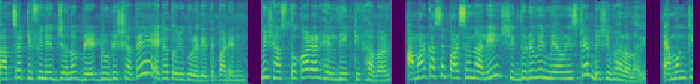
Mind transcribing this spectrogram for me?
বাচ্চার টিফিনের জন্য ব্রেড রুটির সাথে এটা তৈরি করে দিতে পারেন। খুবই স্বাস্থ্যকর আর হেলদি একটি খাবার। আমার কাছে পার্সোনালি সিদ্ধ ডিমের বেশি ভালো লাগে, এমনকি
